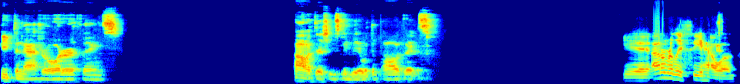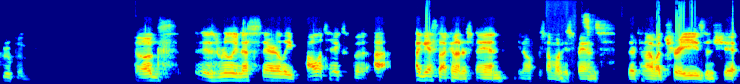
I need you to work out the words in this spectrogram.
Keep the natural order of things. Politicians can deal with the politics. Yeah, I don't really see how a group of thugs is really necessarily politics, but I, I guess I can understand, you know, for someone who spends their time with trees and shit.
